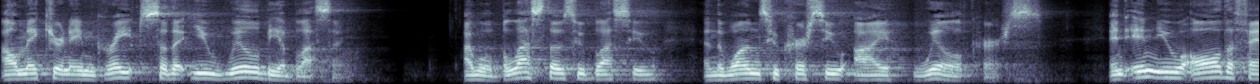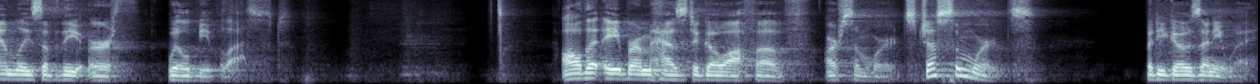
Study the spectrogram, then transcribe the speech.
I'll make your name great so that you will be a blessing. I will bless those who bless you, and the ones who curse you I will curse. And in you all the families of the earth will be blessed. All that Abram has to go off of are some words, just some words, but he goes anyway.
